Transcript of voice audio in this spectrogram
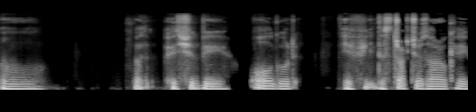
Oh, but it should be all good if the structures are okay.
